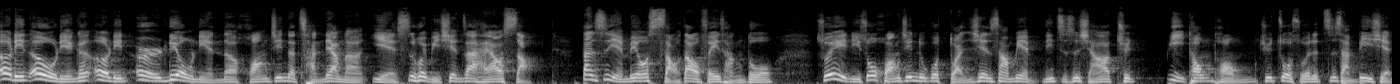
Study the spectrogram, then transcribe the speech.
二零二五年跟二零二六年的黄金的产量呢，也是会比现在还要少，但是也没有少到非常多。所以你说黄金如果短线上面你只是想要去避通膨，去做所谓的资产避险，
